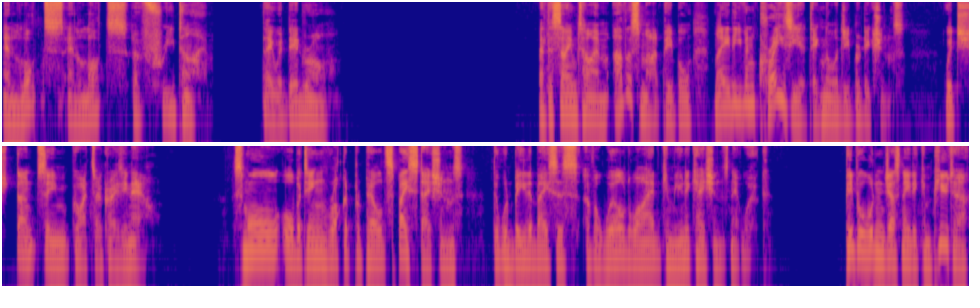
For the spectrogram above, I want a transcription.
And lots and lots of free time. They were dead wrong. At the same time, other smart people made even crazier technology predictions, which don't seem quite so crazy now. Small orbiting rocket propelled space stations that would be the basis of a worldwide communications network. People wouldn't just need a computer,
